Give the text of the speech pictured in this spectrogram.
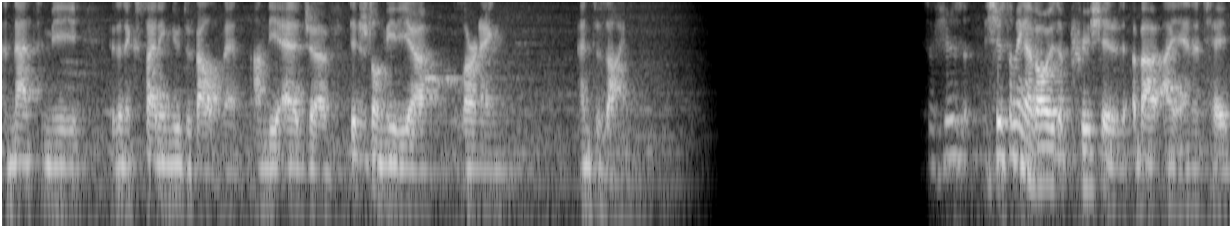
And that to me is an exciting new development on the edge of digital media, learning, and design. So here's, here's something I've always appreciated about iAnnotate.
